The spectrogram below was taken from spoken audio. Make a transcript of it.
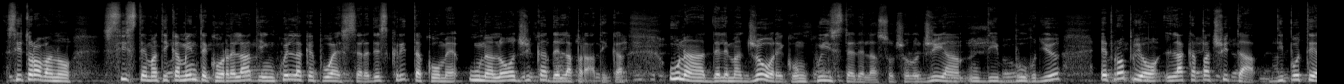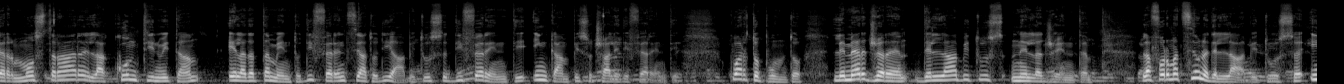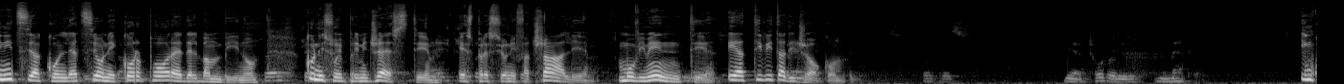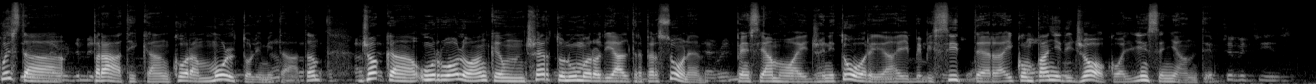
si trovano sistematicamente correlati in quella che può essere descritta come una logica della pratica. Una delle maggiori conquiste della sociologia di Bourdieu è proprio la capacità di poter mostrare la continuità e l'adattamento differenziato di habitus differenti in campi sociali differenti. Quarto punto, l'emergere dell'habitus nella gente. La formazione dell'habitus inizia con le azioni corporee del bambino, con i suoi primi gesti, espressioni facciali, movimenti e attività di gioco. In questa pratica ancora molto limitata gioca un ruolo anche un certo numero di altre persone. Pensiamo ai genitori, ai babysitter, ai compagni di gioco, agli insegnanti.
